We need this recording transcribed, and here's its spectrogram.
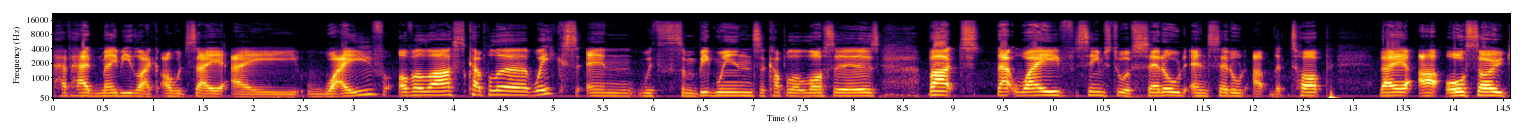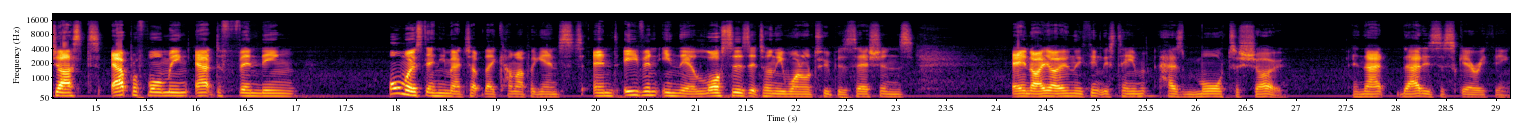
have had maybe like I would say a wave of the last couple of weeks and with some big wins, a couple of losses, but that wave seems to have settled and settled up the top. They are also just outperforming, out defending almost any matchup they come up against, and even in their losses, it's only one or two possessions. And I only think this team has more to show, and that that is a scary thing.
